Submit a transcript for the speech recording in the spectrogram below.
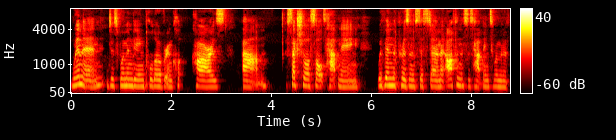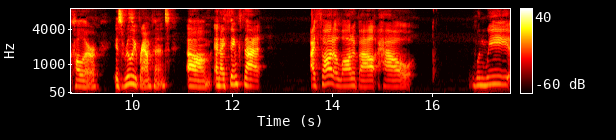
women, just women being pulled over in cl- cars, um, sexual assaults happening within the prison system, and often this is happening to women of color, is really rampant. Um, and I think that I thought a lot about how when we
